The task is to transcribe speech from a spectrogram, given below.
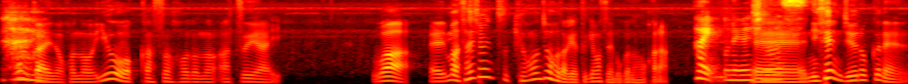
今はい回のこの湯を沸かすほどの熱い愛は、えーまあ最初にちょっと基本情報だけ言っときますね、僕の方から。はい、お願いします。えー2016年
